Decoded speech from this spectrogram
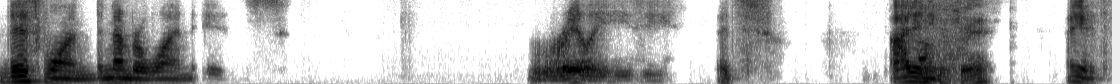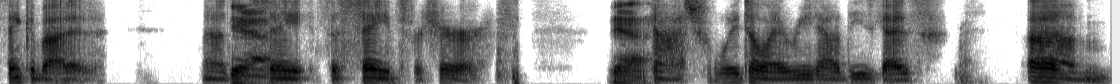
This one, the number one, is really easy. It's I didn't even right. I didn't even think about it. No, it's the Yeah. Saint, it's the Saints for sure. Yeah. Gosh, wait till I read out these guys. Um,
